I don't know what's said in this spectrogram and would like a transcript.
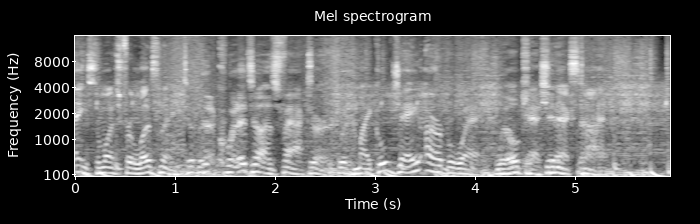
Thanks so much for listening to The Quidditas Factor with Michael J. Arbouet. We'll catch you next time.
